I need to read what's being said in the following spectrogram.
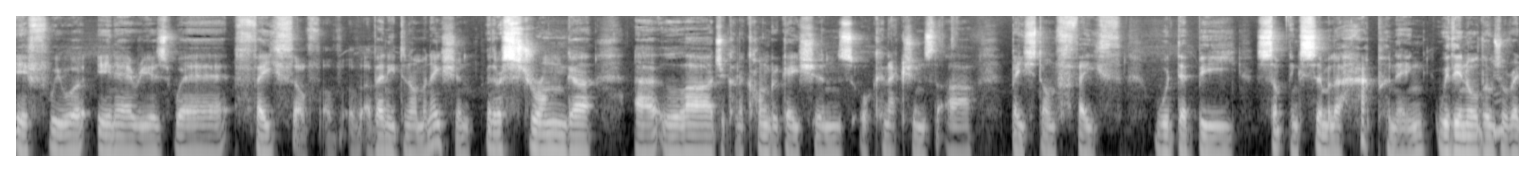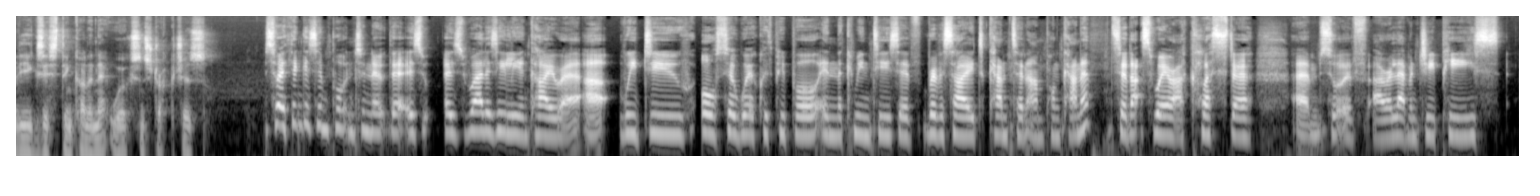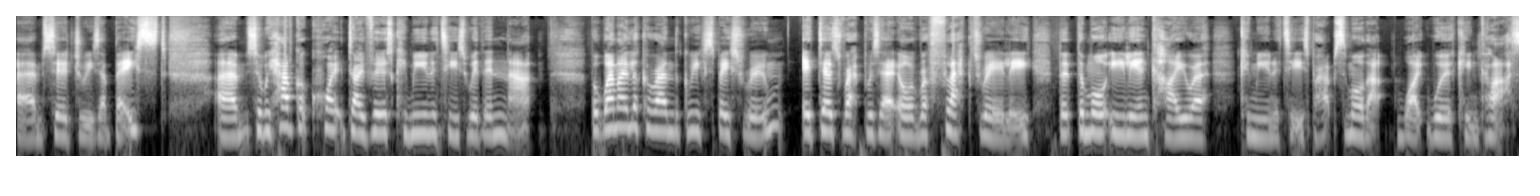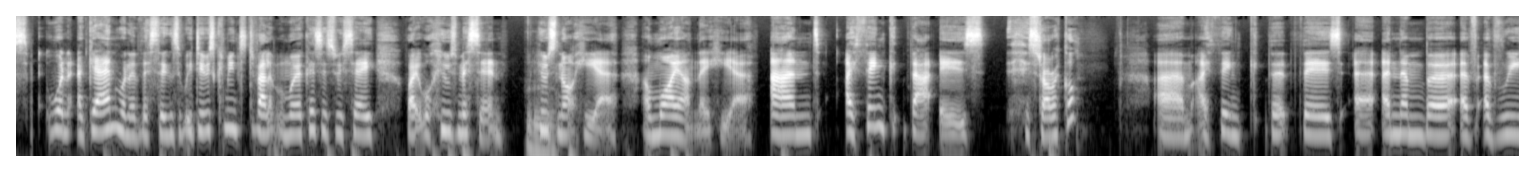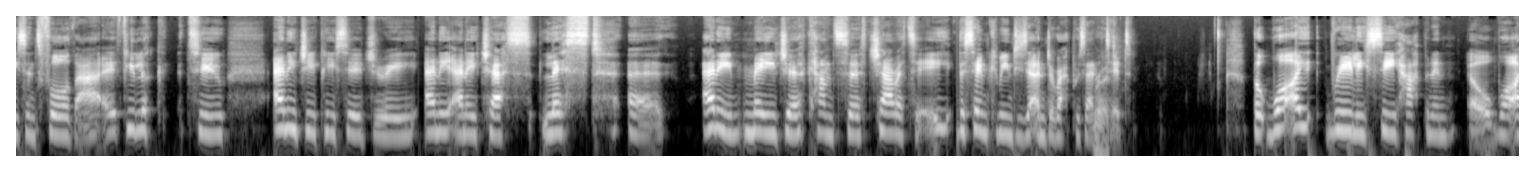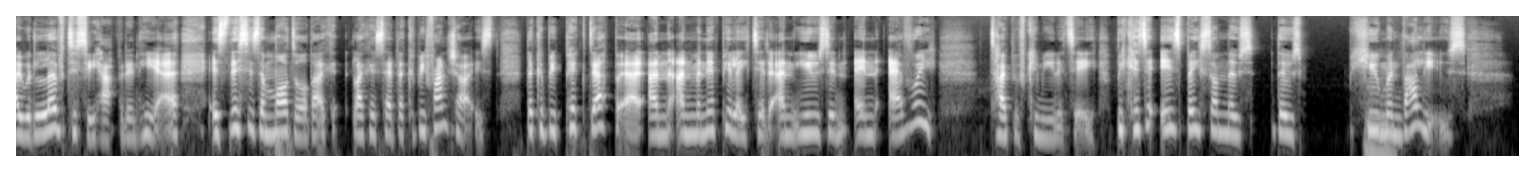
if we were in areas where faith of, of, of any denomination, where there are stronger, uh, larger kind of congregations or connections that are based on faith would there be something similar happening within all those mm-hmm. already existing kind of networks and structures? So I think it's important to note that as as well as Ely and Caerau, uh, we do also work with people in the communities of Riverside, Canton, and Pontcanna. So that's where our cluster, um, sort of our eleven GPs um, surgeries are based. Um, so we have got quite diverse communities within that. But when I look around the grief space room, it does represent or reflect really that the more Ely and Caerau communities, perhaps more that white working class. One again, one of the things that we do as community development workers is we say, right, well, who's missing? Mm-hmm. Who's not here? And why aren't they here? And I think that is historical. Um, I think that there's a, a number of, of reasons for that. If you look to any GP surgery, any NHS list, uh, any major cancer charity, the same communities are underrepresented. Right. But what I really see happening, or what I would love to see happening here, is this is a model that, like I said, that could be franchised, that could be picked up uh, and, and manipulated and used in, in every type of community because it is based on those those human mm. values.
